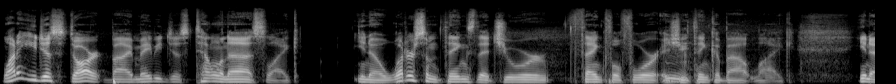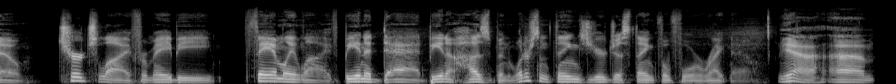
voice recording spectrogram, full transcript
why don't you just start by maybe just telling us, like, you know, what are some things that you're thankful for as you think about, like, you know, church life or maybe family life, being a dad, being a husband? What are some things you're just thankful for right now? Yeah. Um,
